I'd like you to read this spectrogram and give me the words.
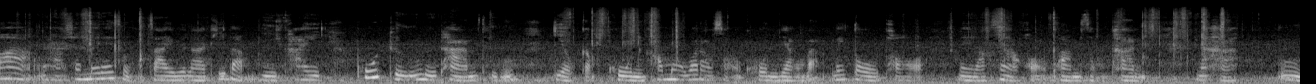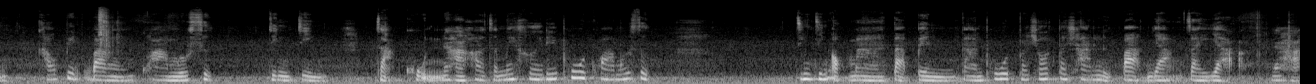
ว่างนะคะ ฉันไม่ได้สนใจเวลาที่แบบมีใครพูดถึงหรือถามถึงเกี่ยวกับคุณเขามองว่าเราสองคนยังแบบไม่โตพอในลักษณะของความสัมพันธ์นะคะออืมเขาปิดบังความรู้สึกจริง ๆ จากคุณนะคะเขาจะไม่เคยได้พูดความรู้สึกจริง ๆ ออกมาแต่เป็นการพูดประชดประชันหรือปากอย่างใจอย่างนะคะ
